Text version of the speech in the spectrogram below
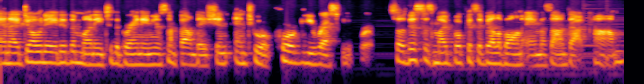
and I donated the money to the Brain Aneurysm Foundation and to a Corgi rescue group. So this is my book. It's available on Amazon.com.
